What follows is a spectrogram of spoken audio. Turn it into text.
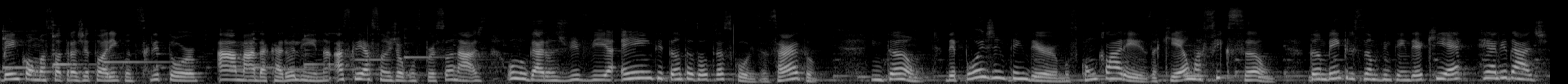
bem como a sua trajetória enquanto escritor, a amada Carolina, as criações de alguns personagens, o lugar onde vivia, entre tantas outras coisas, certo? Então, depois de entendermos com clareza que é uma ficção, também precisamos entender que é realidade.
